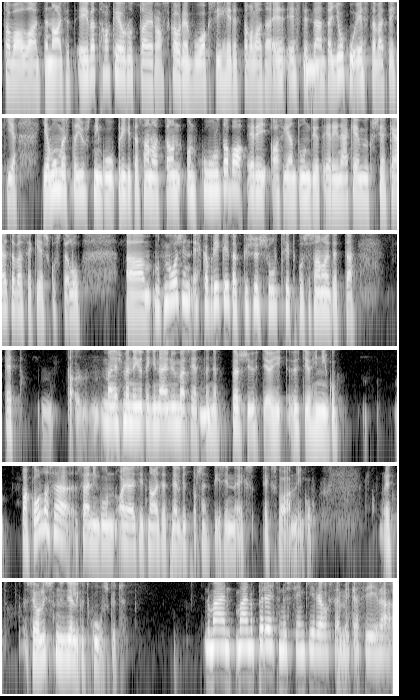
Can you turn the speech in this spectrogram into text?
tavallaan, että naiset eivät hakeudu tai raskauden vuoksi heidät tavallaan tai estetään mm. tai joku estävä tekijä. Ja mun mielestä just niin kuin Brigitta sanoi, että on, on kuultava eri asiantuntijat, eri näkemyksiä, käytävä se keskustelu. Ähm, mutta mä voisin ehkä Brigitta kysyä sulta sit, kun sä sanoit, että, että ta, mä jos mä jotenkin näin ymmärsin, että mm. ne pörssiyhtiöihin yhtiöihin niin kuin pakolla sä, sä niin kuin ajaisit naiset 40 prosenttia sinne, eikö vaan niin kuin, että se olisi 40-60. No mä en, mä en ole perehtynyt siihen kirjaukseen, mikä siinä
